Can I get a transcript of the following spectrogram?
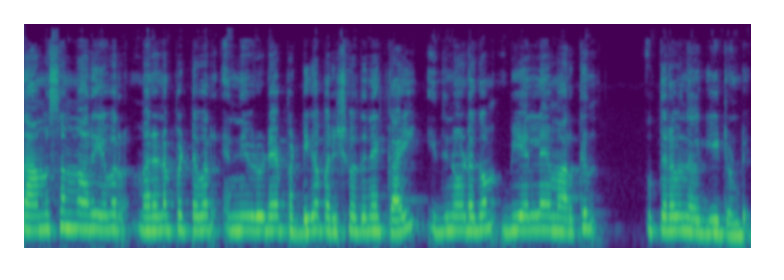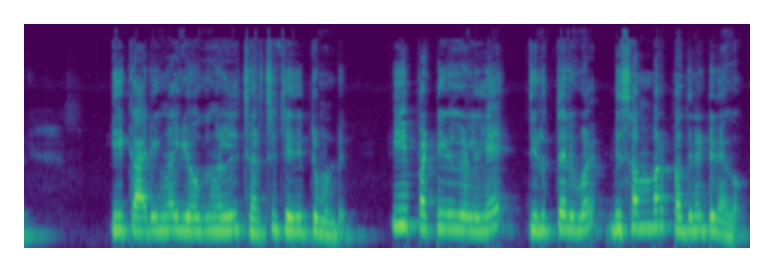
താമസം മാറിയവർ മരണപ്പെട്ടവർ എന്നിവരുടെ പട്ടിക പരിശോധനയ്ക്കായി ഇതിനോടകം ബി എൽ എമാർക്ക് ഉത്തരവ് നൽകിയിട്ടുണ്ട്. ഈ കാര്യങ്ങൾ യോഗങ്ങളിൽ ചർച്ച ചെയ്തിട്ടുമുണ്ട്. ഈ പട്ടികകളിലെ തിരുത്തലുകൾ ഡിസംബർ പതിനെട്ടിനകം.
